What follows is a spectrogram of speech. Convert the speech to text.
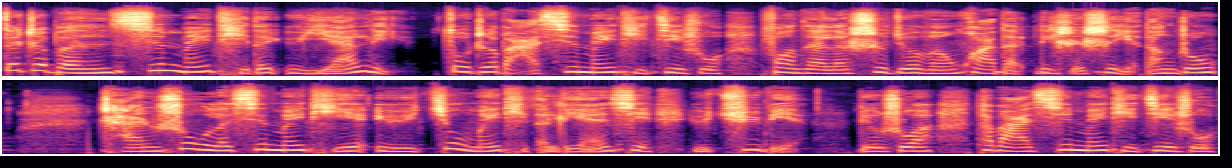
在这本新媒体的语言里，作者把新媒体技术放在了视觉文化的历史视野当中，阐述了新媒体与旧媒体的联系与区别。比如说，他把新媒体技术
